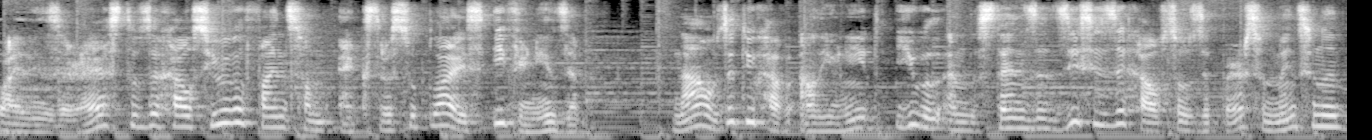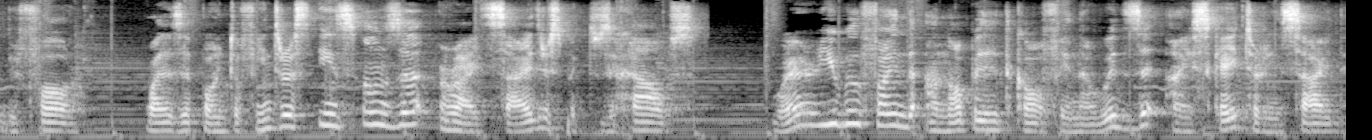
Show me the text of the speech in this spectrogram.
While in the rest of the house you will find some extra supplies if you need them. Now that you have all you need, you will understand that this is the house of the person mentioned before, while the point of interest is on the right side respect to the house, where you will find an opened coffin with the ice skater inside.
